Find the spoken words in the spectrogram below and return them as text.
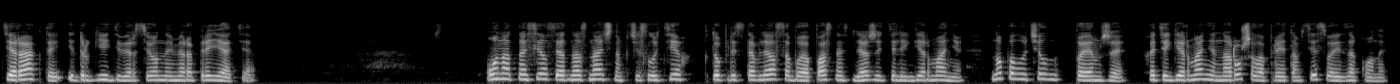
теракты и другие диверсионные мероприятия. Он относился однозначно к числу тех, кто представлял собой опасность для жителей Германии, но получил ПМЖ, хотя Германия нарушила при этом все свои законы.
